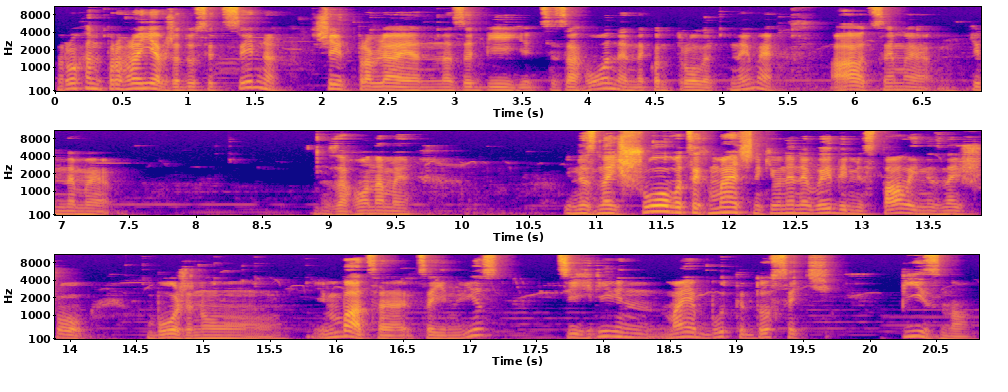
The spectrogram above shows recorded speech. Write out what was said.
Рохан програє вже досить сильно, ще відправляє на забій ці загони, не контролить ними, а оцими кінними загонами. І не знайшов оцих мечників, вони невидимі стали і не знайшов. Боже, ну. Імба це, це інвіз. Цій грі він має бути досить пізно,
